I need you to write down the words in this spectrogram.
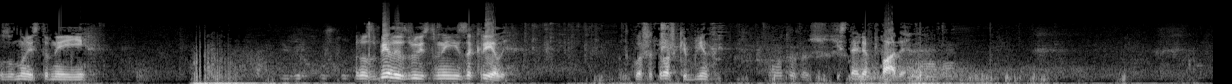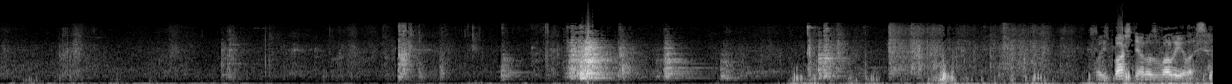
З одної сторони її розбили, з другої сторони її закрили. Тако ще трошки, блін, і стеля впаде. Башня розвалилася.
